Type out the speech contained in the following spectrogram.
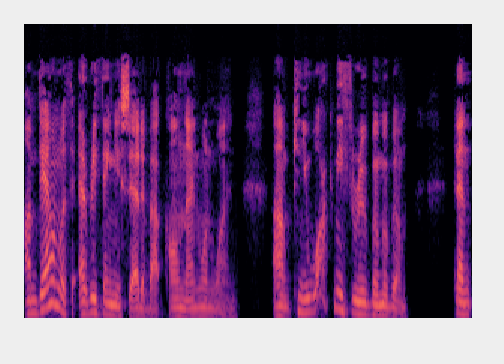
I'm down with everything you said about call 911. Um can you walk me through boom boom boom?" And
